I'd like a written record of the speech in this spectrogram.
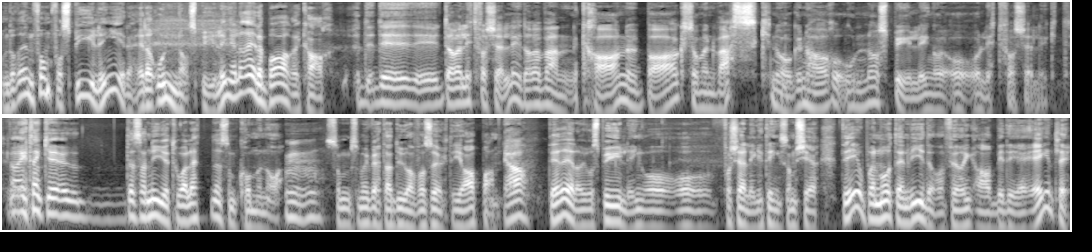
Om det er en form for spyling i det? Er det underspyling, eller er det bare kar? Det, det, det er litt forskjellig. Det er vannkrane bak som en vask. Noen har underspyling og, og, og litt forskjellig. Ja, jeg tenker disse nye toalettene som kommer nå, som, som jeg vet at du har forsøkt i Japan, Ja, der er det jo spyling og, og forskjellige ting som skjer. Det er jo på en måte en videreføring av bidé, egentlig.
